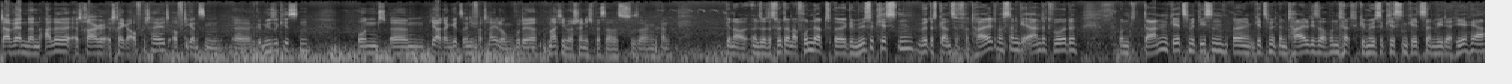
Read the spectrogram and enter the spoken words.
Da werden dann alle Ertrage, Erträge aufgeteilt auf die ganzen äh, Gemüsekisten. Und ähm, ja, dann geht es an die Verteilung, wo der Martin wahrscheinlich besser was zu sagen kann. Genau, also das wird dann auf 100 äh, Gemüsekisten, wird das Ganze verteilt, was dann geerntet wurde. Und dann geht es mit, äh, mit einem Teil dieser 100 Gemüsekisten geht's dann wieder hierher.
